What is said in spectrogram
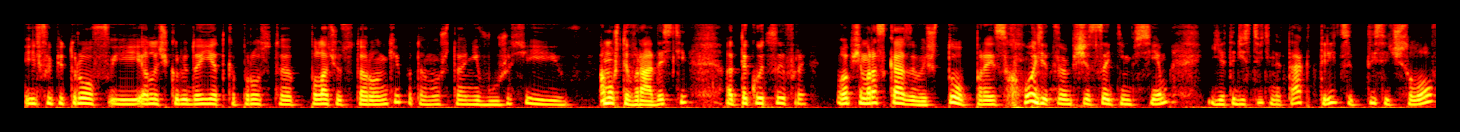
Ильф и Петров и Элочка Людоедка просто плачут в сторонке, потому что они в ужасе, и, а может и в радости от такой цифры. В общем, рассказывай, что происходит вообще с этим всем. И это действительно так? 30 тысяч слов?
